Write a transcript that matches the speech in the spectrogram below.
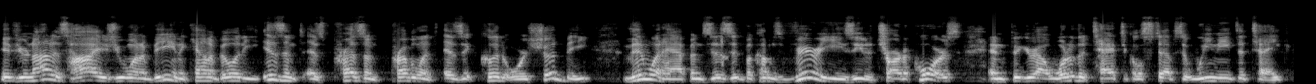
If you're not as high as you want to be and accountability isn't as present prevalent as it could or should be, then what happens is it becomes very easy to chart a course and figure out what are the tactical steps that we need to take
